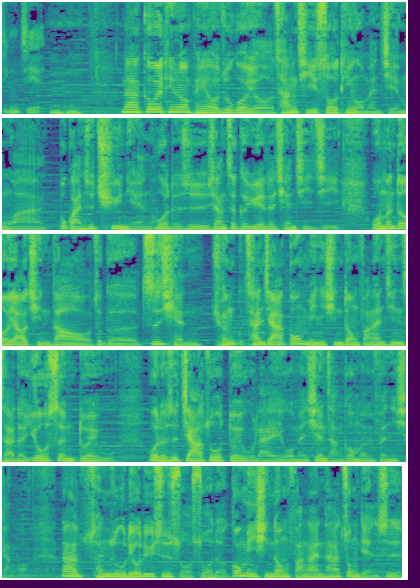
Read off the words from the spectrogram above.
境界。嗯哼，那各位听众朋友，如果有长期收听我们节目啊，不管是去年或者是像这个月的前几集，我们都有邀请到这个之前全参加公民行动方案竞赛的优胜队伍或者是佳作队伍来我们现场跟我们分享哦。那诚如刘律师所说的，公民行动方案它重点是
